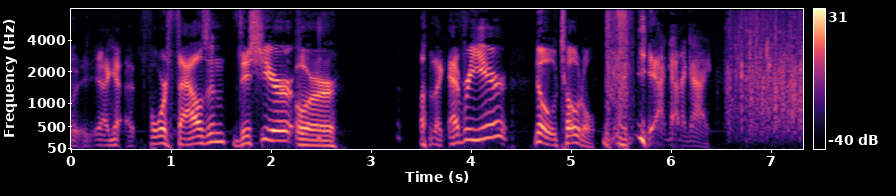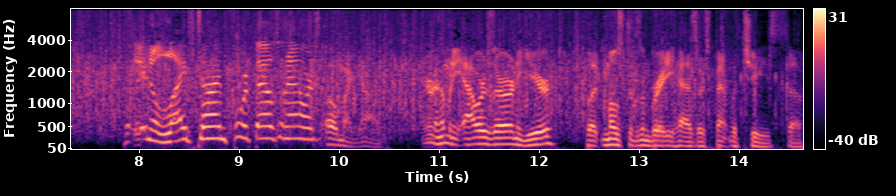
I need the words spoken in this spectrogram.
I got four thousand this year, or like every year? No, total. yeah, I got a guy. In a lifetime, four thousand hours. Oh my god! I don't know how many hours there are in a year, but most of them Brady has are spent with cheese. So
